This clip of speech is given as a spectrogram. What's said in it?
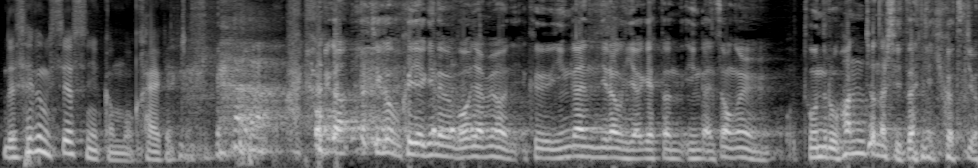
근데 세금이 쓰였으니까 뭐 가야겠죠. 그러니까 지금 그 얘기는 뭐냐면 그 인간이라고 이야기했던 인간성을 돈으로 환전할 수 있다는 얘기거든요.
